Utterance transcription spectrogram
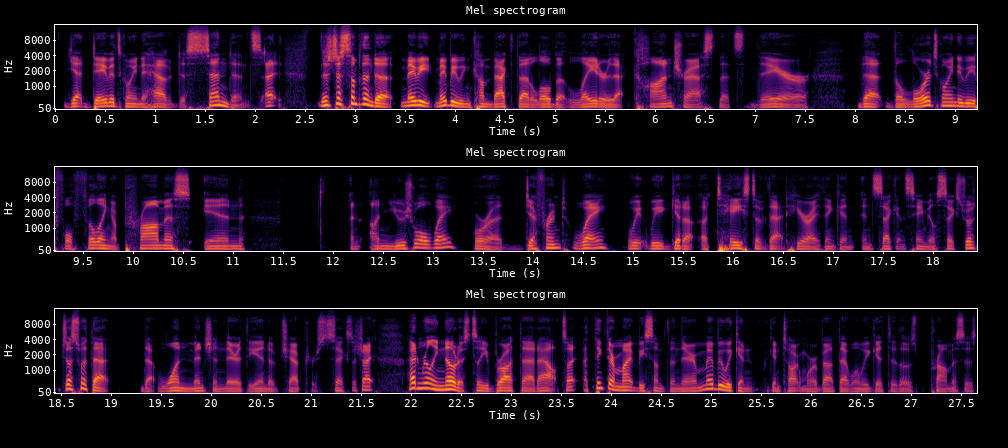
yet David's going to have descendants. There's just something to maybe maybe we can come back to that a little bit later. That contrast that's there, that the Lord's going to be fulfilling a promise in an unusual way or a different way. We we get a, a taste of that here, I think, in, in 2 Samuel 6, just with that that one mention there at the end of chapter six, which I hadn't really noticed till you brought that out. So I, I, think there might be something there. Maybe we can we can talk more about that when we get to those promises.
